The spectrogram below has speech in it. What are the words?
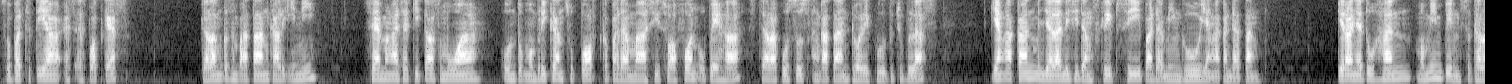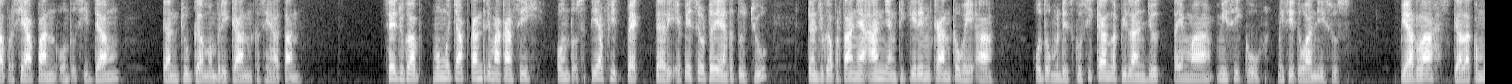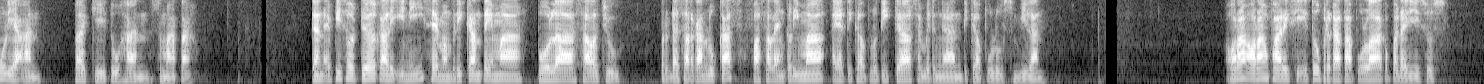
Sobat setia SS Podcast, dalam kesempatan kali ini saya mengajak kita semua untuk memberikan support kepada mahasiswa FON UPH secara khusus angkatan 2017 yang akan menjalani sidang skripsi pada minggu yang akan datang. Kiranya Tuhan memimpin segala persiapan untuk sidang dan juga memberikan kesehatan. Saya juga mengucapkan terima kasih untuk setiap feedback dari episode yang ketujuh dan juga pertanyaan yang dikirimkan ke WA untuk mendiskusikan lebih lanjut tema misiku, misi Tuhan Yesus. Biarlah segala kemuliaan bagi Tuhan semata. Dan episode kali ini saya memberikan tema bola salju berdasarkan Lukas pasal yang kelima ayat 33 sampai dengan 39. Orang-orang Farisi itu berkata pula kepada Yesus,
